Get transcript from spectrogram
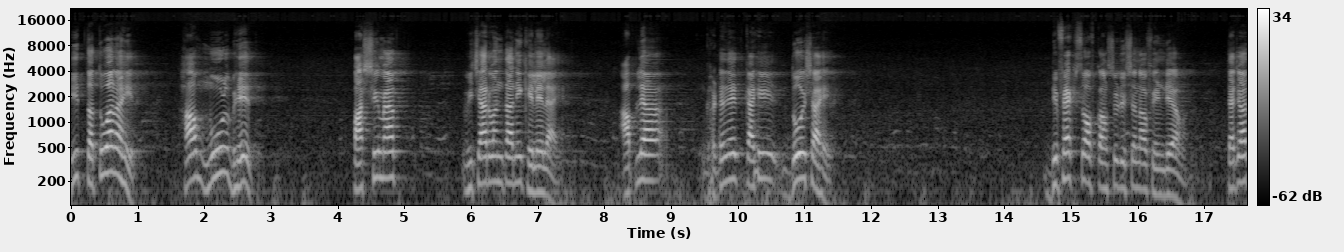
ही तत्व नाहीत. हा मूळ भेद पाश्चिमात विचारवंतांनी केलेला आहे. आपल्या घटनेत काही दोष आहेत. Defects of constitution of India त्याच्यात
